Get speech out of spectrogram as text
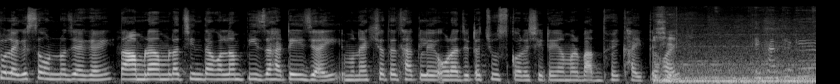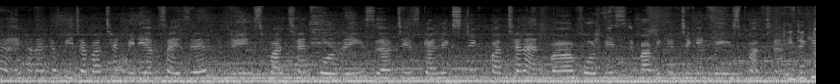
চলে গেছে অন্য জায়গায়, তো আমরা আমরা চিন্তা করলাম পিজা হাটেই যাই মানে একসাথে থাকলে ওরা যেটা চুজ করে সেটাই আমার বাধ্য হয়ে খাইতে হয়। মিডিয়াম সাইজের ড্রিঙ্কস পাচ্ছেন cold drinks cheese garlic stick পাচ্ছেন and four piece barbecue chicken wings পাচ্ছেন। এটা কি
